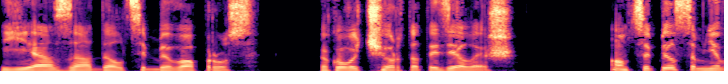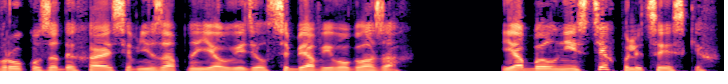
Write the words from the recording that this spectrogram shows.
«Я задал тебе вопрос. Какого черта ты делаешь?» Он вцепился мне в руку, задыхаясь, и внезапно я увидел себя в его глазах. Я был не из тех полицейских,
